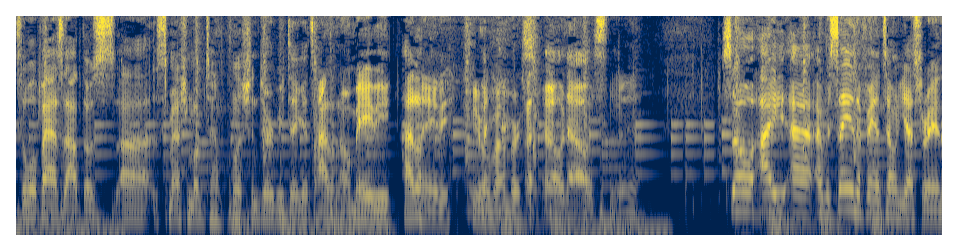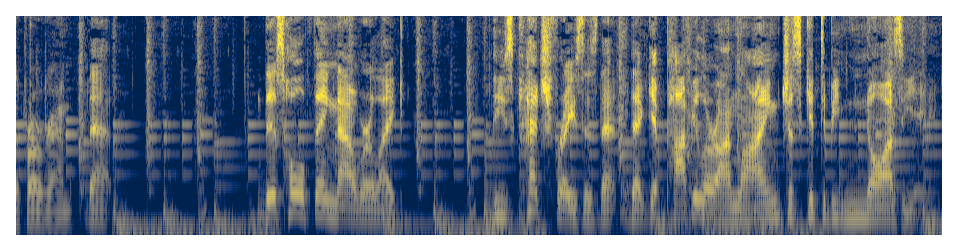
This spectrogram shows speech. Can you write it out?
So we'll pass out those uh, Smash 'em Up Demolition Derby tickets. I don't know. Maybe. I don't. maybe he remembers Who knows? yeah So I uh, I was saying to Fantone yesterday in the program that this whole thing now where like these catchphrases that that get popular online just get to be nauseating.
